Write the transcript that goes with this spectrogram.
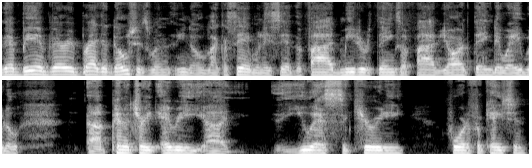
they're being very braggadocious when you know, like I said, when they said the five meter things, a five yard thing, they were able to uh, penetrate every U.S. Uh, security fortification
